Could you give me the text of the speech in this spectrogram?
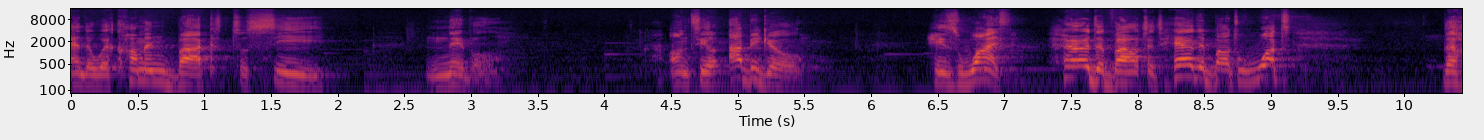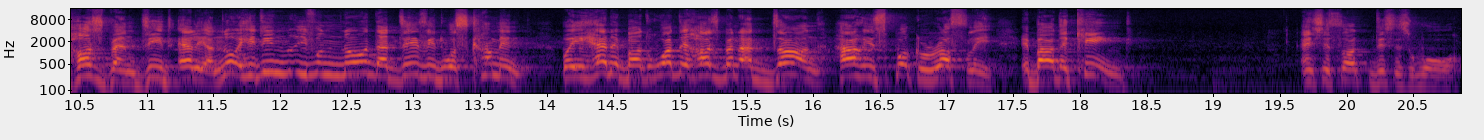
And they were coming back to see Nabal until Abigail, his wife, heard about it, heard about what the husband did earlier. No, he didn't even know that David was coming, but he heard about what the husband had done, how he spoke roughly about the king. And she thought, this is war.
